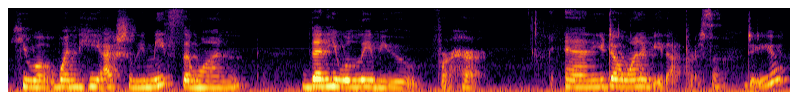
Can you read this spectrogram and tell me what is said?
he will when he actually meets the one, then he will leave you for her. And you don't want to be that person, do you?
